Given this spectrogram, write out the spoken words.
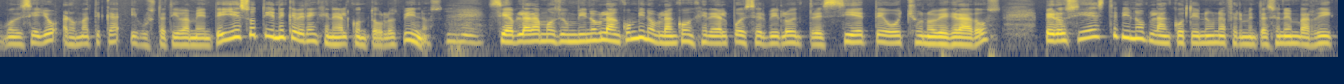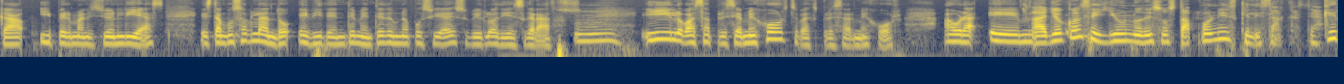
como decía yo, aromática y gustativamente. Y eso tiene que ver en general con todos los vinos. Si habláramos de un vino blanco, un vino blanco en general puede servirlo entre 7, 8, 9 grados, pero si este vino blanco tiene una fermentación en barrica y permaneció en lías, estamos hablando evidentemente de una posibilidad de subirlo a 10 grados. Y lo vas a apreciar mejor, se va a expresar mejor. Ahora, eh, ah, yo conseguí uno de esos tapones que le sacas ya. ¿Qué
